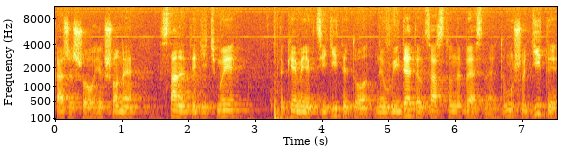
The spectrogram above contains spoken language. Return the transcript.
каже, що якщо не станете дітьми, такими, як ці діти, то не увійдете в Царство Небесне. Тому що діти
